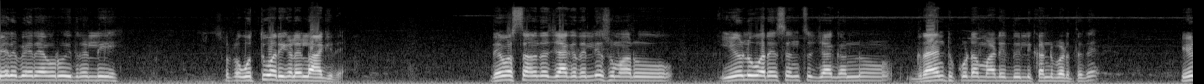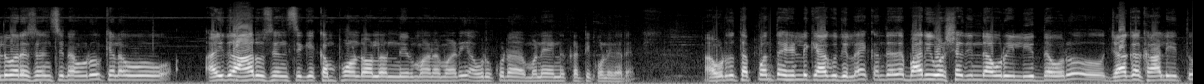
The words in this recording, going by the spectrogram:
ಬೇರೆ ಬೇರೆಯವರು ಇದರಲ್ಲಿ ಸ್ವಲ್ಪ ಒತ್ತುವರಿಗಳೆಲ್ಲ ಆಗಿದೆ. ದೇವಸ್ಥಾನದ ಜಾಗದಲ್ಲಿ ಸುಮಾರು ಏಳೂವರೆ ಸೆನ್ಸ್ ಜಾಗವನ್ನು ಗ್ರ್ಯಾಂಟ್ ಕೂಡ ಮಾಡಿದ್ದು ಇಲ್ಲಿ ಕಂಡುಬರ್ತದೆ ಏಳುವರೆ ಸೆನ್ಸಿನವರು ಕೆಲವು ಐದು ಆರು ಸೆನ್ಸಿಗೆ ಕಂಪೌಂಡ್ ಹಾಲನ್ನು ನಿರ್ಮಾಣ ಮಾಡಿ ಅವರು ಕೂಡ ಮನೆಯನ್ನು ಕಟ್ಟಿಕೊಂಡಿದ್ದಾರೆ. ಅವ್ರದ್ದು ತಪ್ಪಂತ ಹೇಳಲಿಕ್ಕೆ ಆಗೋದಿಲ್ಲ, ಯಾಕಂದರೆ ಭಾರಿ ವರ್ಷದಿಂದ ಅವರು ಇಲ್ಲಿ ಇದ್ದವರು, ಜಾಗ ಖಾಲಿ ಇತ್ತು,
